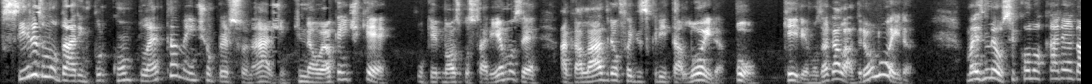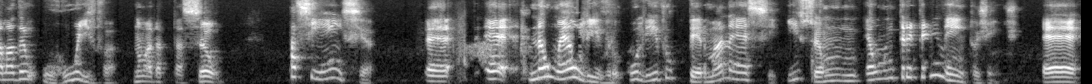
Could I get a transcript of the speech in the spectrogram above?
Se eles mudarem por completamente um personagem, que não é o que a gente quer, o que nós gostaríamos é a Galadriel foi descrita loira, pô, queremos a Galadriel loira. Mas, meu, se colocarem a Galadriel ruiva numa adaptação, paciência. É, é, não é o livro. O livro permanece. Isso é um, é um entretenimento, gente. É,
